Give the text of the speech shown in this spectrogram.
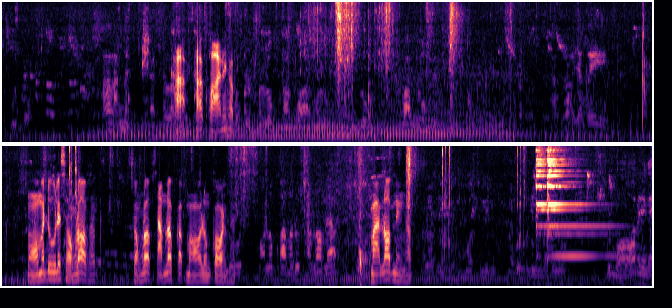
สมบูรณ์แบบขาหลังเนี่ยดังตลอดขาขาขวานะครับ มันมันลงตากว่ามันลงลงความลงเลยขาขวายังไม่หมอมาดูแล้วสองรอบครับสองรอบสามรอบกับหมอลงกรณ์ครับหม อลงกรมาดูสามรอบแล้วมารอบหนึ่งครับ รอบนี้หมอสุรินทร์มาดูคุณลินมาดูคุณหมอว่าเป็นยังไง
